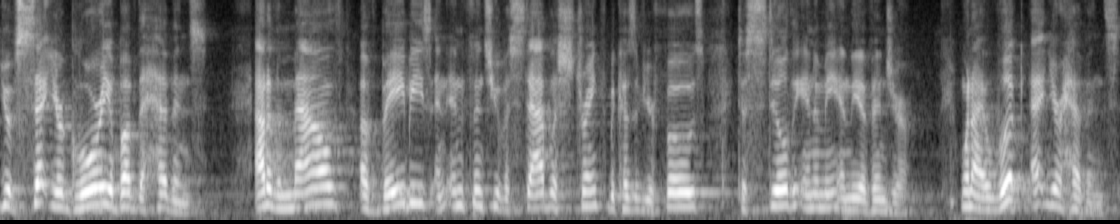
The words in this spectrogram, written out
You have set your glory above the heavens. Out of the mouth of babies and infants you have established strength because of your foes to still the enemy and the avenger. When I look at your heavens,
